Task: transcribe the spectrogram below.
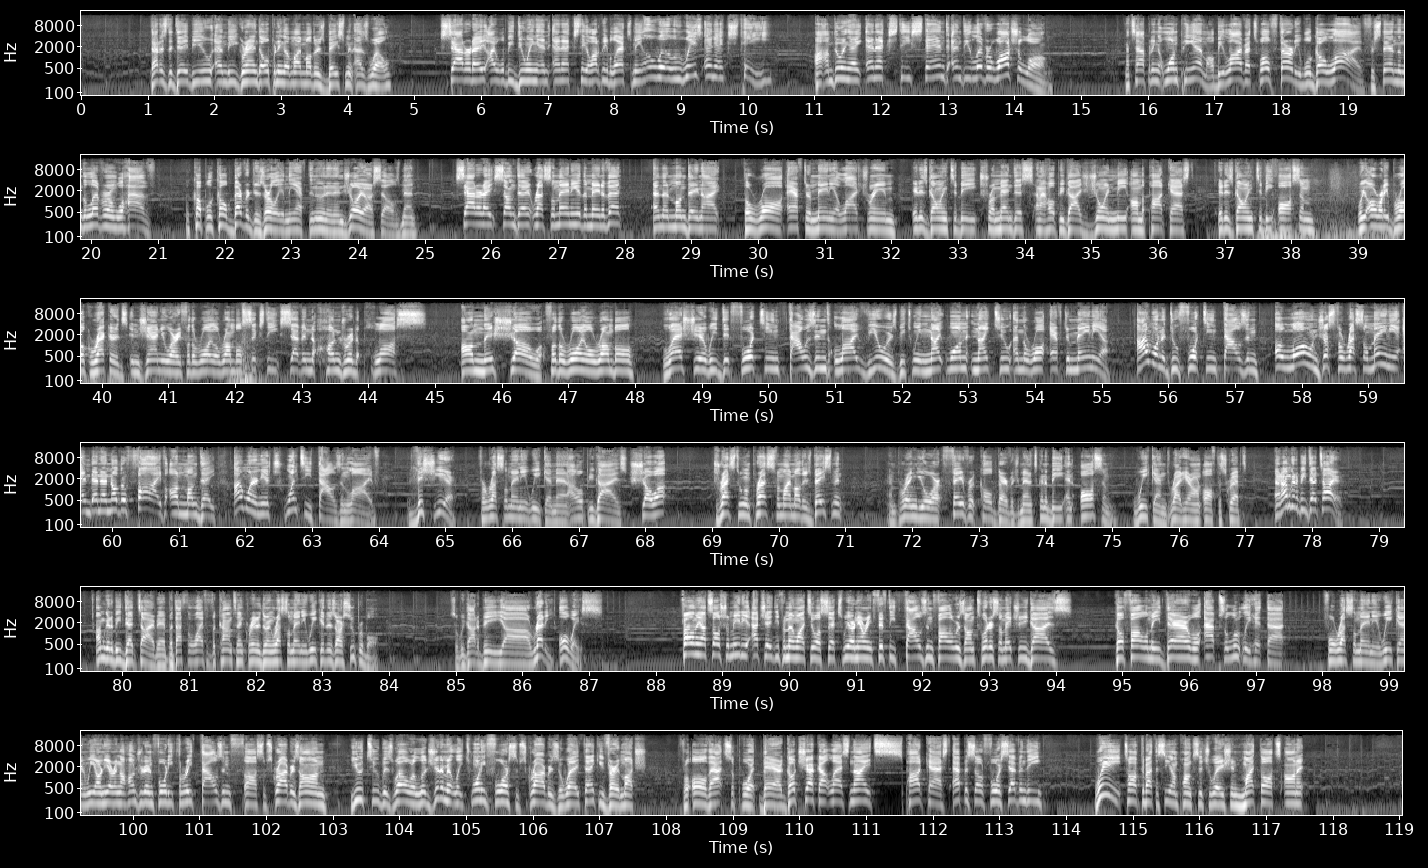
That is the debut and the grand opening of my mother's basement as well. Saturday, I will be doing an NXT. A lot of people ask me, oh, well, where's NXT? I'm doing a NXT stand and deliver watch along. That's happening at 1 p.m. I'll be live at 12:30. We'll go live for stand and deliver, and we'll have a couple of cold beverages early in the afternoon and enjoy ourselves, man. Saturday, Sunday, WrestleMania, the main event, and then Monday night, the Raw After Mania live stream. It is going to be tremendous, and I hope you guys join me on the podcast. It is going to be awesome. We already broke records in January for the Royal Rumble 6,700 plus on this show for the Royal Rumble. Last year, we did 14,000 live viewers between night one, night two, and the Raw After Mania. I want to do 14,000 alone just for WrestleMania and then another five on Monday. I want to near 20,000 live this year for WrestleMania weekend, man. I hope you guys show up, dress to impress for my mother's basement, and bring your favorite cold beverage, man. It's going to be an awesome weekend right here on Off the Script. And I'm going to be dead tired. I'm going to be dead tired, man. But that's the life of a content creator during WrestleMania week. It is our Super Bowl. So we got to be uh, ready always. Follow me on social media at JD from NY206. We are nearing 50,000 followers on Twitter, so make sure you guys go follow me there. We'll absolutely hit that for WrestleMania weekend. We are nearing 143,000 uh, subscribers on YouTube as well. We're legitimately 24 subscribers away. Thank you very much for all that support there. Go check out last night's podcast, episode 470. We talked about the CM Punk situation, my thoughts on it.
